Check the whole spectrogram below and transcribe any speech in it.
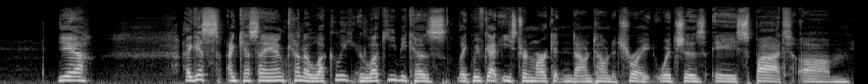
Yeah. I guess I guess I am kind of lucky lucky because like we've got Eastern Market in downtown Detroit, which is a spot. Um,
